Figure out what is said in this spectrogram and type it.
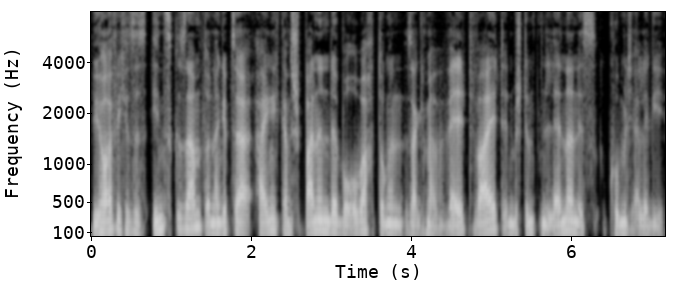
wie häufig ist es insgesamt? Und dann gibt es ja eigentlich ganz spannende Beobachtungen, sag ich mal, weltweit. In bestimmten Ländern ist Kuhmilchallergie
